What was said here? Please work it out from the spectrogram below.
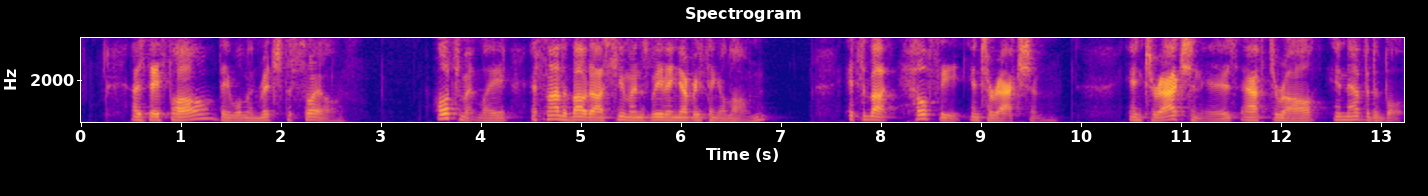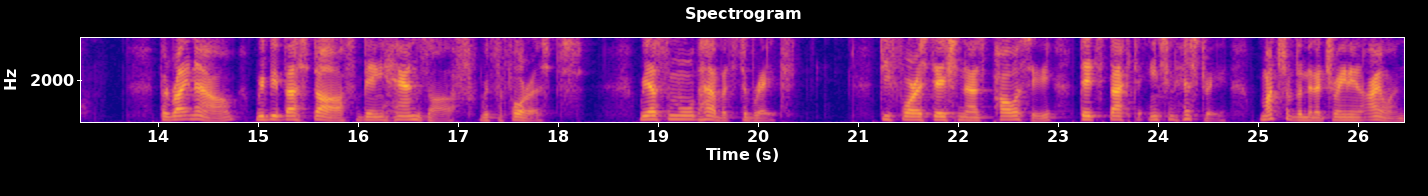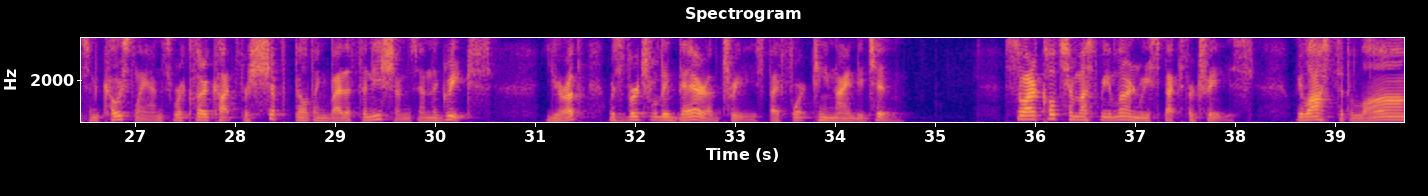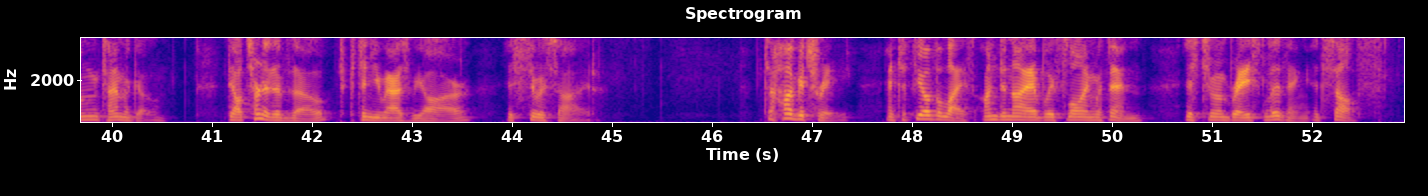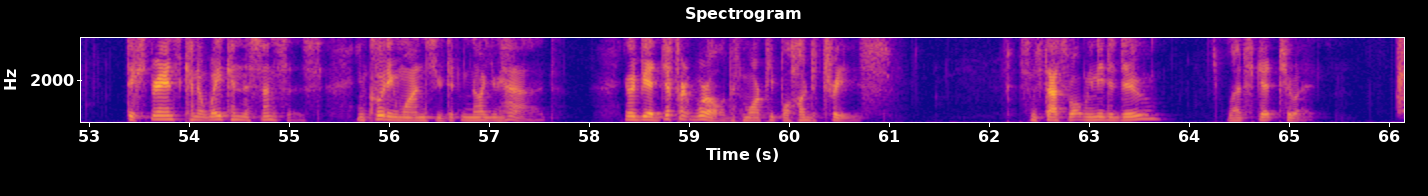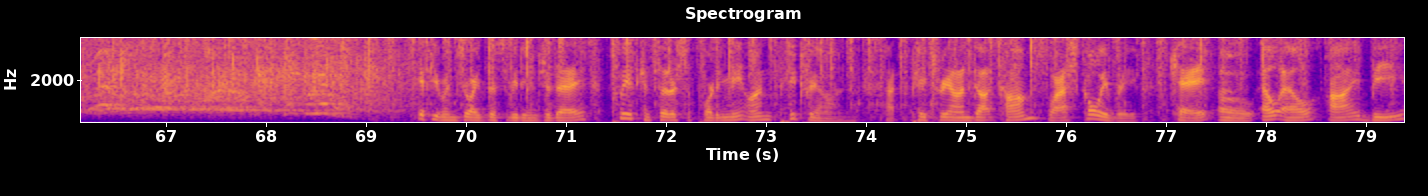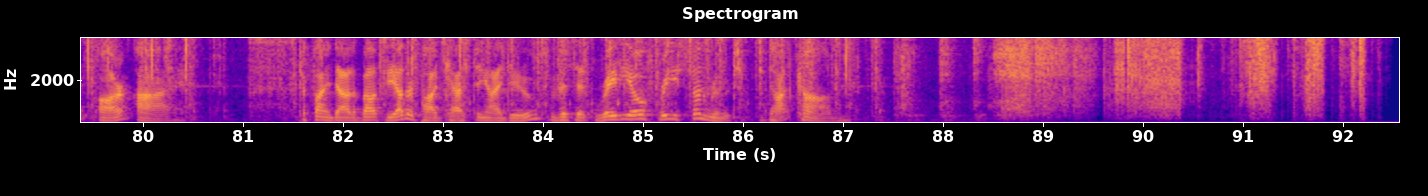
As they fall, they will enrich the soil. Ultimately, it's not about us humans leaving everything alone. It's about healthy interaction. Interaction is, after all, inevitable. But right now, we'd be best off being hands off with the forests. We have some old habits to break. Deforestation as policy dates back to ancient history. Much of the Mediterranean islands and coastlands were clear cut for shipbuilding by the Phoenicians and the Greeks. Europe was virtually bare of trees by 1492. So our culture must relearn respect for trees. We lost it a long time ago. The alternative, though, to continue as we are, is suicide. To hug a tree and to feel the life undeniably flowing within is to embrace living itself. The experience can awaken the senses, including ones you didn't know you had. It would be a different world if more people hugged trees. Since that's what we need to do, let's get to it. If you enjoyed this reading today, please consider supporting me on Patreon at patreon.com slash kollibri, K-O-L-L-I-B-R-I. To find out about the other podcasting I do, visit radiofreesunroot.com.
